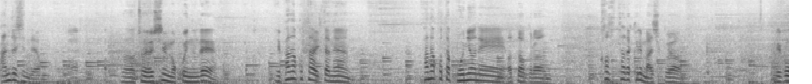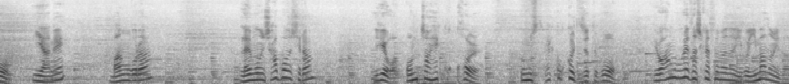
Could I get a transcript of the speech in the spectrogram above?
안 드신대요. 어, 저 열심히 먹고 있는데 이 파나코타 일단은 파나코타 본연의 어떤 그런 커스타드 크림 맛있고요. 그리고 이 안에 망고랑 레몬 샤벗이랑 이게 와- 엄청 핵코콜 음식 핵코콜 디저트고 이거 한국에서 시켰으면은 이거 2만 원이다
